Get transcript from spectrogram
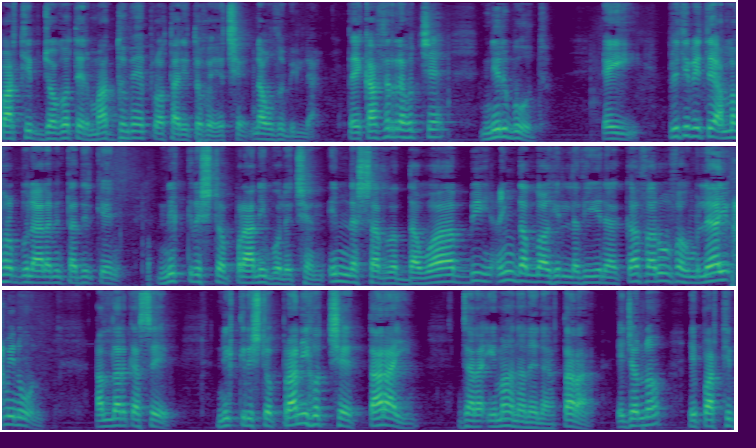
পার্থিব জগতের মাধ্যমে প্রতারিত হয়েছে নাউজুবিল্লা তাই কাফেররা হচ্ছে নির্বোধ। এই পৃথিবীতে আল্লাহ রব্বুল্লা আলমিন তাদেরকে নিকৃষ্ট প্রাণী বলেছেন আল্লাহর কাছে নিকৃষ্ট প্রাণী হচ্ছে তারাই যারা ইমান আনে না, তারা। এজন্য এই পার্থিব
